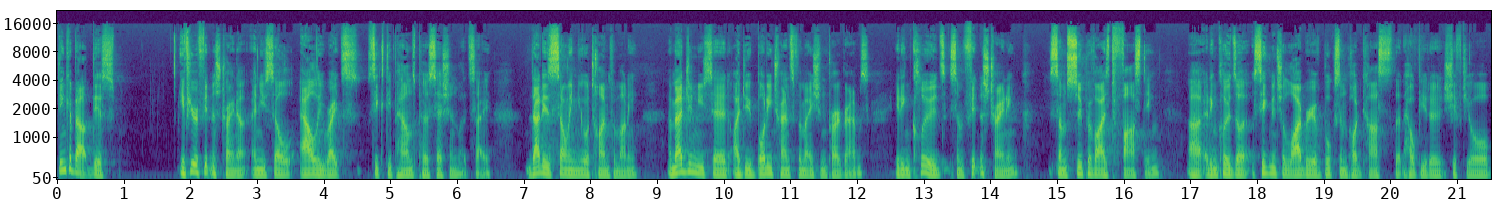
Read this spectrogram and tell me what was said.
think about this. If you're a fitness trainer and you sell hourly rates 60 pounds per session, let's say, that is selling your time for money. Imagine you said, I do body transformation programs. It includes some fitness training, some supervised fasting. Uh, it includes a signature library of books and podcasts that help you to shift your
